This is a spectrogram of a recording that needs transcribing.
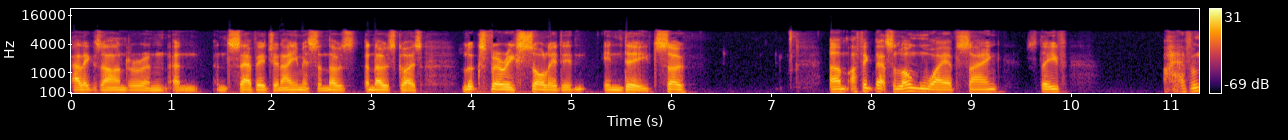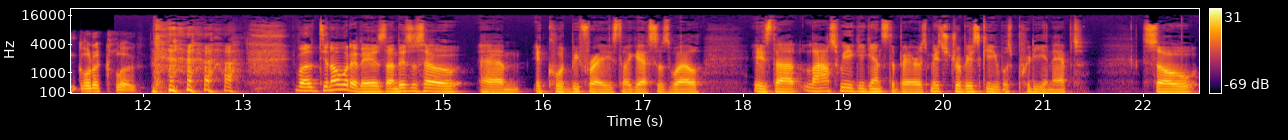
Alexander and and and Savage and Amos and those and those guys looks very solid in indeed. So um, I think that's a long way of saying, Steve, I haven't got a clue. Well, do you know what it is? And this is how um, it could be phrased, I guess, as well. Is that last week against the Bears, Mitch Trubisky was pretty inept. So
